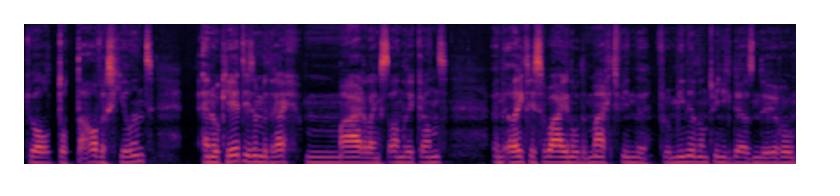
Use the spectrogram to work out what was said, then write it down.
wel totaal verschillend. En oké, het is een bedrag, maar langs de andere kant, een elektrische wagen op de markt vinden voor minder dan 20.000 euro,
